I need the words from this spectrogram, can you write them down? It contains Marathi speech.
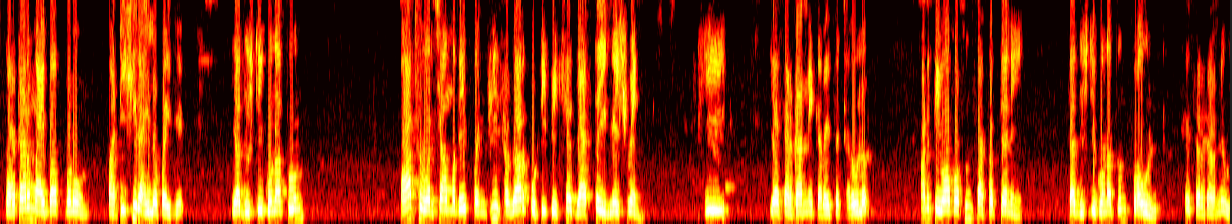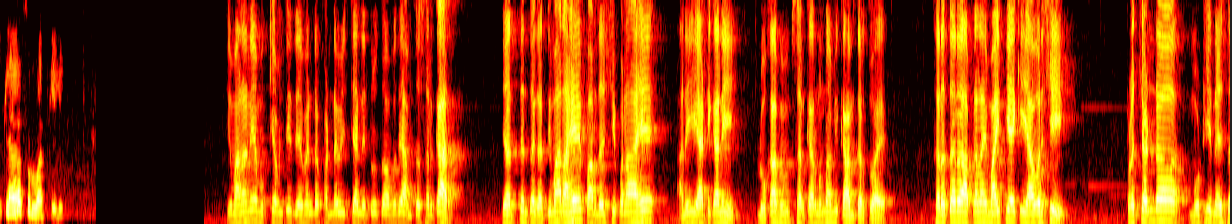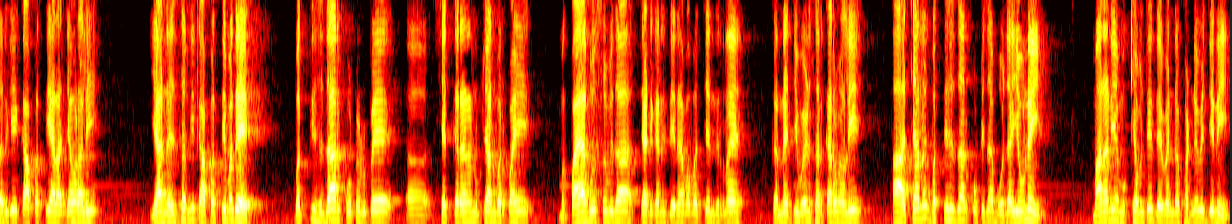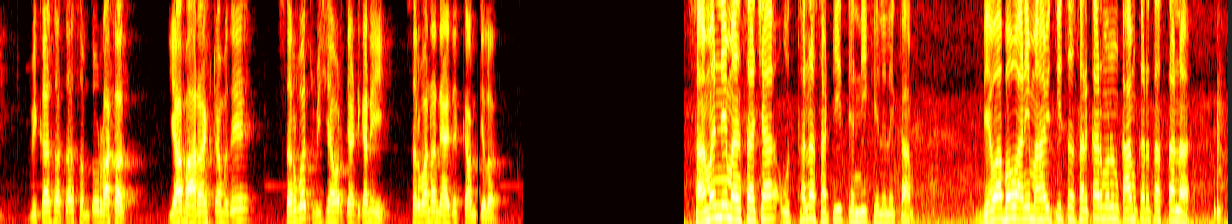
सरकार मायबाप म्हणून पाठीशी राहिलं पाहिजे या दृष्टिकोनातून पाच वर्षामध्ये पंचवीस हजार कोटीपेक्षा जास्त इन्व्हेस्टमेंट ही या सरकारने करायचं ठरवलं. आणि तेव्हापासून सातत्याने त्या दृष्टिकोनातून पाऊल हे सरकारने उचलायला सुरुवात केली. की माननीय मुख्यमंत्री देवेंद्र फडणवीसच्या नेतृत्वामध्ये आमचं सरकार हे अत्यंत गतिमान आहे पारदर्शीपणा आहे आणि या ठिकाणी लोकाभिमुख सरकार म्हणून आम्ही काम करतो आहे. खरं तर आपल्याला माहिती आहे की यावर्षी प्रचंड मोठी नैसर्गिक आपत्ती या राज्यावर आली. या नैसर्गिक आपत्तीमध्ये बत्तीस हजार कोटी रुपये शेतकऱ्यांना नुकसान भरपाई मग पायाभूत सुविधा त्या ठिकाणी देण्याबाबतचे निर्णय करण्याची वेळ सरकारवर आली. हा अचानक बत्तीस हजार कोटीचा बोजा येऊनही माननीय मुख्यमंत्री देवेंद्र फडणवीसजींनी विकासाचा समतोल राखत या महाराष्ट्रामध्ये सर्वच विषयावर त्या ठिकाणी सर्वांना न्याय देत काम केलं. सामान्य माणसाच्या उत्थानासाठी त्यांनी केलेले काम. देवाभाऊ आणि महायुतीचं सरकार म्हणून काम करत असताना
